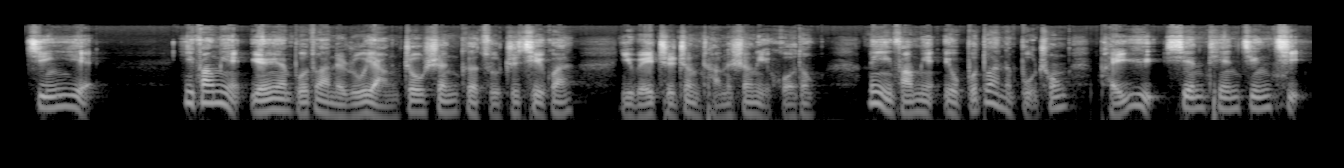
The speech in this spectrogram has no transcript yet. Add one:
津液，一方面源源不断的濡养周身各组织器官，以维持正常的生理活动；另一方面又不断的补充、培育先天精气。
